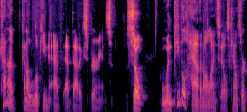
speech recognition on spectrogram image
kind of kind of looking at at that experience. So when people have an online sales counselor,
